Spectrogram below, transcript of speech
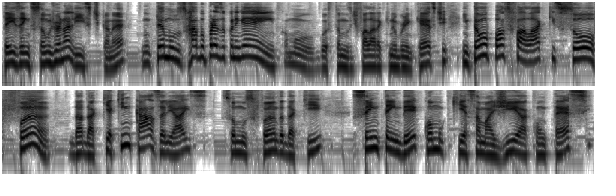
ter isenção jornalística, né? Não temos rabo preso com ninguém, como gostamos de falar aqui no Braincast. Então eu posso falar que sou fã da Daqui, aqui em casa, aliás, somos fã da Daqui, sem entender como que essa magia acontece,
